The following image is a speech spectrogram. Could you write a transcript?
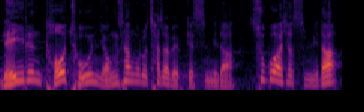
내일은 더 좋은 영상으로 찾아뵙겠습니다. 수고하셨습니다.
